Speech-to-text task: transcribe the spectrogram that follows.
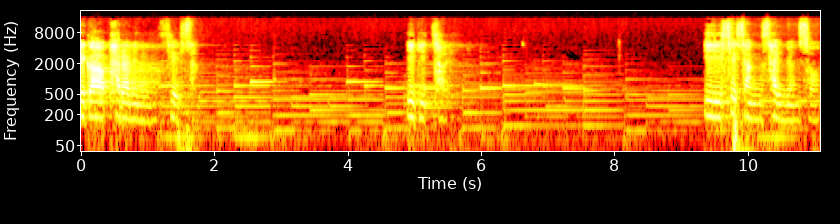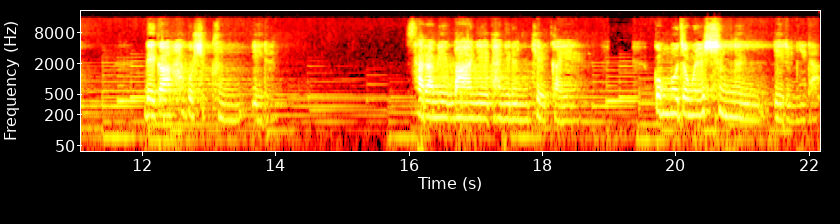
내가 바라는 세상. 이기철. 이 세상 살면서 내가 하고 싶은 일은 사람이 많이 다니는 길가에 꽃모종을 심는 일입니다.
